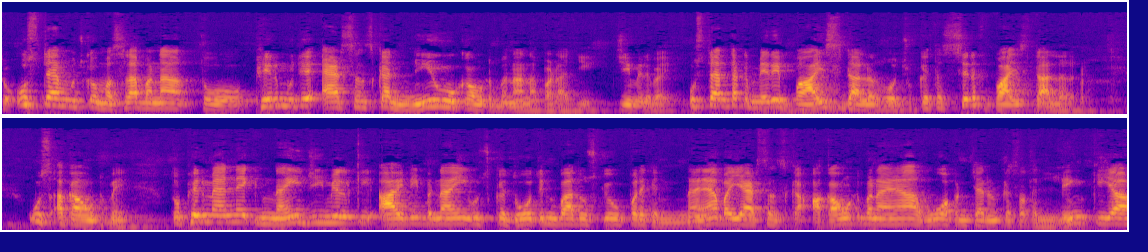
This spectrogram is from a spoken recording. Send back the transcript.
तो उस टाइम मुझको मसला बना तो फिर मुझे एडसेंस का न्यू अकाउंट बनाना पड़ा जी। जी मेरे भाई, उस टाइम तक मेरे 22 डॉलर हो चुके थे, सिर्फ़ 22 डॉलर उस अकाउंट में। तो फिर मैंने एक नई जीमेल की आईडी बनाई, उसके दो दिन बाद उसके ऊपर एक नया बाई एडसेंस का अकाउंट बनाया, वो अपने चैनल के साथ लिंक किया,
